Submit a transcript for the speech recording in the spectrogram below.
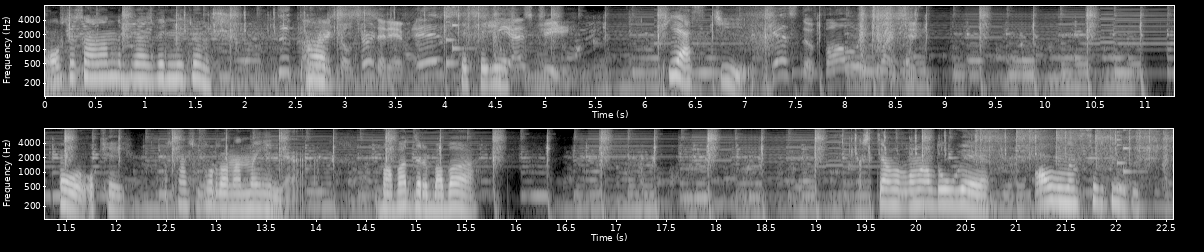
Orta sahadan da biraz belli ediyormuş. Paris. PSG. PSG. PSG. Guess the following question. O okey. Santrafor'dan anlayın ya. Babadır baba. Cristiano Ronaldo ve Al Nassr diyoruz.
